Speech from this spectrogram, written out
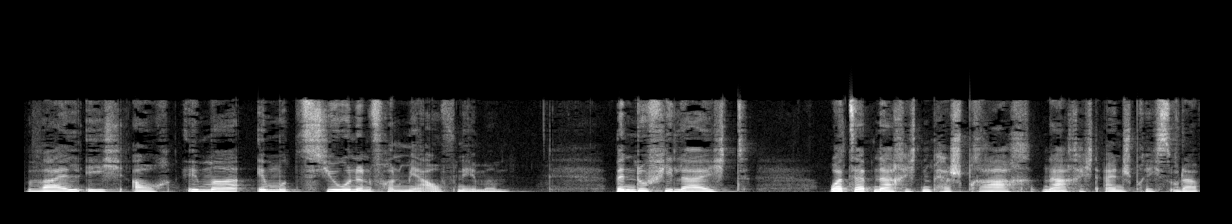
weil ich auch immer Emotionen von mir aufnehme. Wenn du vielleicht WhatsApp-Nachrichten per Sprachnachricht einsprichst oder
